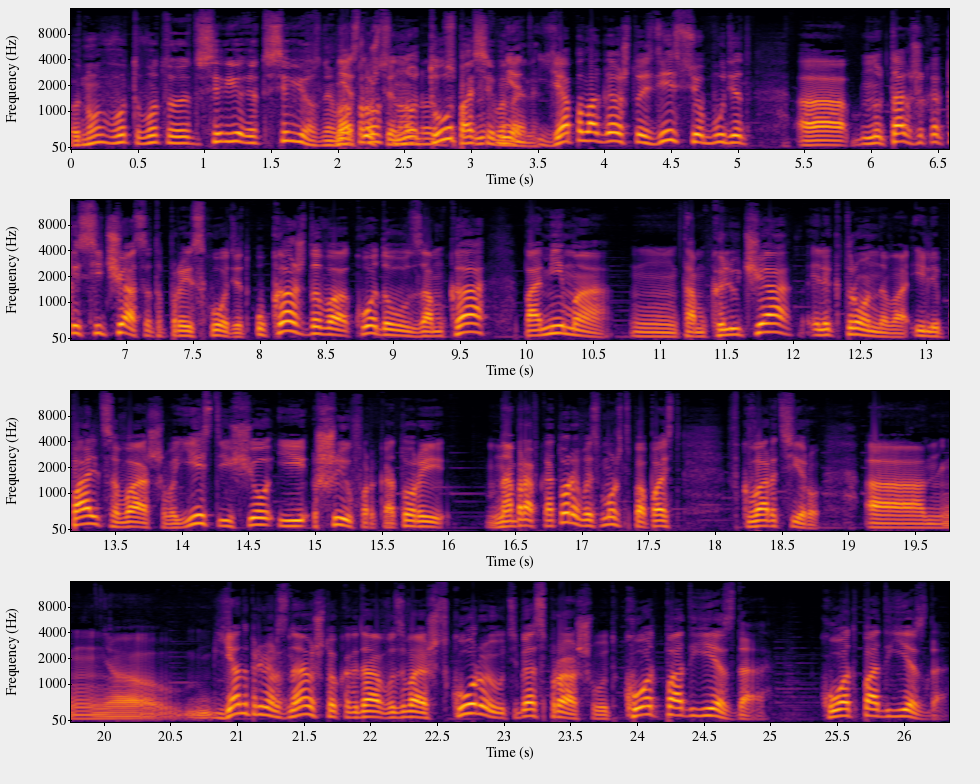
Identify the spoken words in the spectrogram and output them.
Ну, вот, вот это, серьез, это серьезный Нет, вопрос. слушайте, но, но, тут... Спасибо, Нет, Нелли. я полагаю, что здесь все будет, ну, так же, как и сейчас это происходит. У каждого кодового замка, помимо там ключа электронного или пальца вашего, есть еще и шифр, который набрав который вы сможете попасть в квартиру. А, э, я, например, знаю, что когда вызываешь скорую, у тебя спрашивают код подъезда. Код подъезда.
